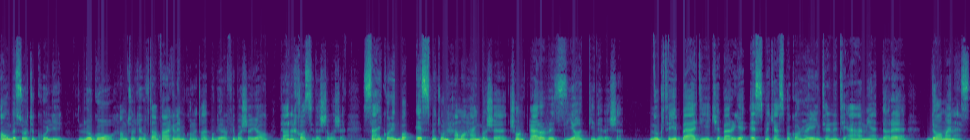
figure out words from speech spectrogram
اما به صورت کلی لوگو همونطور که گفتم فرقی نمی‌کنه تایپوگرافی باشه یا طرح خاصی داشته باشه. سعی کنید با اسمتون هماهنگ باشه چون قرار زیاد دیده بشه. نکته بعدی که برای اسم کسب و کارهای اینترنتی اهمیت داره دامن است.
